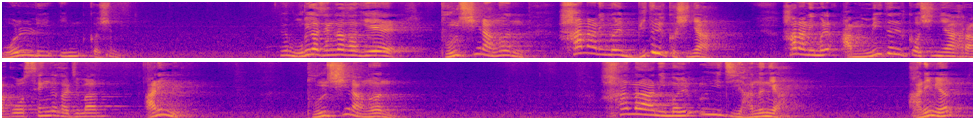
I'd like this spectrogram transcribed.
원리인 것입니다. 우리가 생각하기에 불신앙은 하나님을 믿을 것이냐, 하나님을 안 믿을 것이냐라고 생각하지만 아닙니다. 불신앙은 하나님을 의지하느냐, 아니면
